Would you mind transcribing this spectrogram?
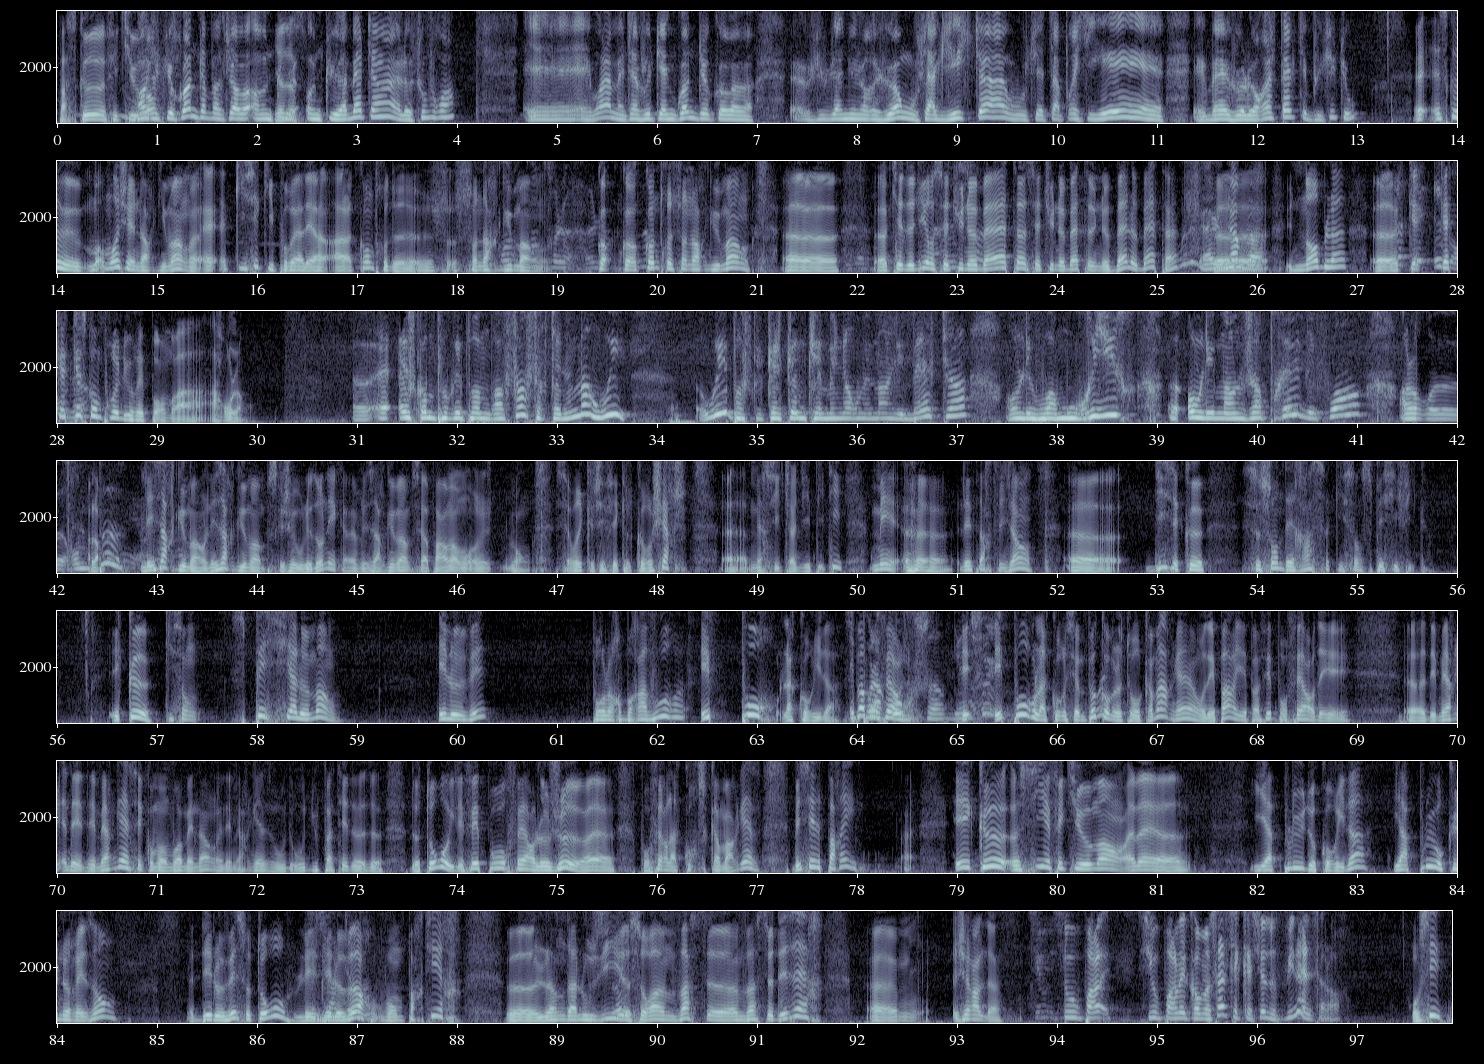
Parce que, effectivement. Moi, je suis contre parce qu'on tue, la- on tue la bête, hein, elle souffre. Et, et voilà, maintenant je tiens compte que euh, je viens d'une région où ça existe, hein, où c'est apprécié, et, et ben je le respecte, et puis c'est tout. Est-ce que. Moi, moi, j'ai un argument. eh, Qui c'est qui pourrait aller à, à la contre de so- son argument? Contre le- Co- co- contre son argument, euh, euh, qui est de dire c'est une bête, c'est une bête, une belle bête, hein, Euh, noble. une noble. euh. Qu'est-ce qu'on pourrait lui répondre à, à Roland? Euh, Est-ce qu'on peut répondre à ça? Certainement, oui. Oui, parce que quelqu'un qui aime énormément les bêtes, on les voit mourir, euh, on les mange après, des fois. Alors, euh, on Alors, peut. Les arguments, les arguments, parce que je vais vous les donner quand même, les arguments, parce qu'apparemment, bon, c'est vrai que j'ai fait quelques recherches, euh, merci ChatGPT, mais euh, les partisans disent que ce sont des races qui sont spécifiques et que qui sont spécialement élevées pour leur bravoure et pour la corrida. Et pas pour faire course, bien et, sûr. et pour la corrida, c'est un peu Oui. comme le taureau Camargue. hein. Au départ, il n'est pas fait pour faire des, euh, des, mer- des, des merguez, c'est comme on voit maintenant, hein, des merguez ou, ou du pâté de, de- de taureau. Il est fait pour faire le jeu, hein, pour faire la course camarguaise. Mais c'est pareil. hein. Et que euh, si effectivement, eh ben, euh, il n'y a plus de corrida, il n'y a plus aucune raison d'élever ce taureau. Les Exactement. éleveurs vont partir. Euh, L'Andalousie sera un vaste, un vaste désert. Euh, Gérald, Si, si vous parlez, si vous parlez comme ça, c'est question de finance alors. aussi.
